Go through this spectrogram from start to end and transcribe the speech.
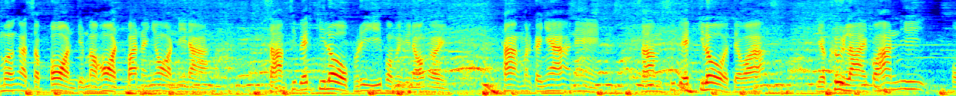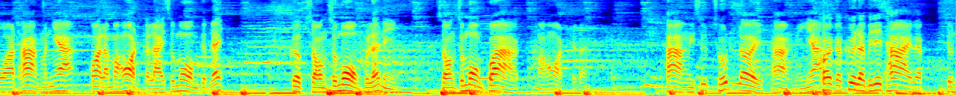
เมืองอัสสะพรจนมาฮอดบ้านนายอนนี่นะ31 กิโลพอดีพ่อแม่พี่น้องเอ้ยทางมันก็ยะแน่31 กิโล แต่ว่าอย่าคือลายกว่าหันอีกเพราะว่าทางมันยะกว่าเรามาฮอดก็หลายชั่วโมงเต็มได้เกือบ2ชั่วโมงไปแล้วนี่2ชั่วโมงกว่ามาฮอดก็ได้ทางนี่สุดๆเลยทางนี่ยค่อยก็คือเราไม่ได้ถ่ายแบบจน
